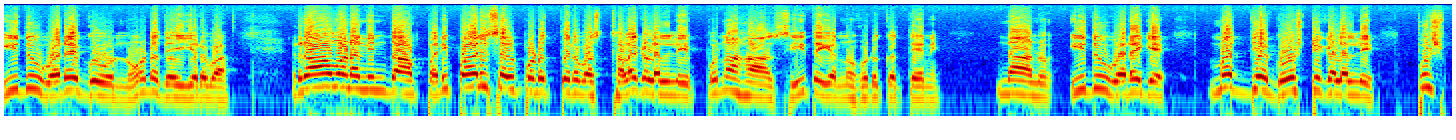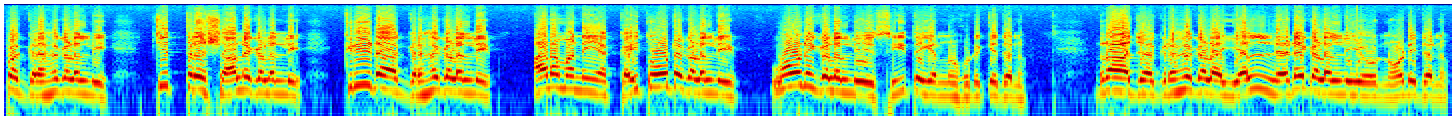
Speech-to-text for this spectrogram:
ಇದುವರೆಗೂ ನೋಡದೇ ಇರುವ ರಾವಣನಿಂದ ಪರಿಪಾಲಿಸಲ್ಪಡುತ್ತಿರುವ ಸ್ಥಳಗಳಲ್ಲಿ ಪುನಃ ಸೀತೆಯನ್ನು ಹುಡುಕುತ್ತೇನೆ. ನಾನು ಇದುವರೆಗೆ ಮಧ್ಯಗೋಷ್ಠಿಗಳಲ್ಲಿ ಪುಷ್ಪಗ್ರಹಗಳಲ್ಲಿ, ಚಿತ್ರಶಾಲೆಗಳಲ್ಲಿ ಕ್ರೀಡಾ ಗ್ರಹಗಳಲ್ಲಿ ಅರಮನೆಯ ಕೈತೋಟಗಳಲ್ಲಿ, ಓಣಿಗಳಲ್ಲಿ ಸೀತೆಯನ್ನು ಹುಡುಕಿದನು. ರಾಜಗೃಹಗಳ ಎಲ್ಲೆಡೆಗಳಲ್ಲಿಯೂ ನೋಡಿದನು.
